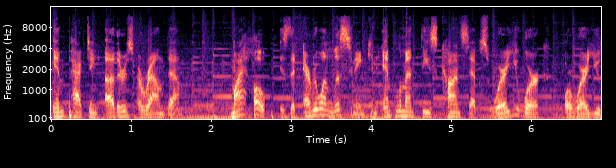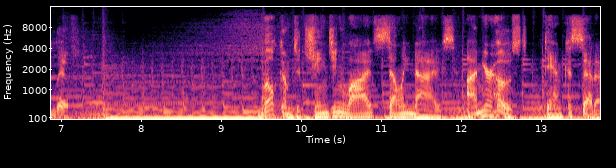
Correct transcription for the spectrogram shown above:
impacting others around them. My hope is that everyone listening can implement these concepts where you work or where you live. Welcome to Changing Lives Selling Knives. I'm your host, Dan Cassetta.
